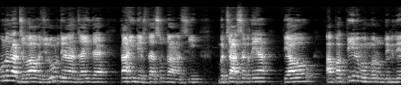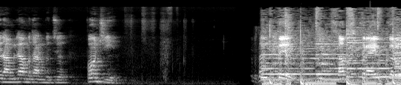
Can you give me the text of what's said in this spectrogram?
ਉਹਨਾਂ ਦਾ ਜਵਾਬ ਜ਼ਰੂਰ ਦੇਣਾ ਚਾਹੀਦਾ ਹੈ। ਤਾਂ ਹੀ ਦੇਸ਼ ਦਾ ਸੰਵਿਧਾਨ ਅਸੀਂ ਬਚਾ ਸਕਦੇ ਹਾਂ। ਤੇ ਆਓ, ਆਪਾਂ 30 ਨਵੰਬਰ ਨੂੰ ਦਿੱਲੀ ਦੇ ਰਾਮਲੀਲਾ ਮੈਦਾਨ ਵਿੱਚ ਪਹੁੰਚੀਏ। ਉੱਤੇ ਸਬਸਕ੍ਰਾਈਬ ਕਰੋ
